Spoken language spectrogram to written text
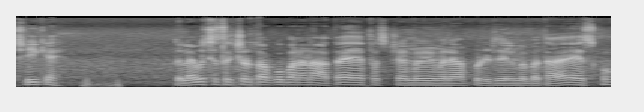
ठीक है? तो लेविस स्ट्रक्चर तो आपको बनाना आता है। फ़र्स्ट टाइम में भी मैंने आपको डिटेल में बताया है इसको।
